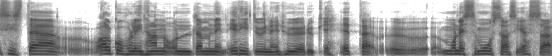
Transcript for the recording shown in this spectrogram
Siis tämä alkoholinhan on tämmöinen erityinen hyödyke, että monessa muussa asiassa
